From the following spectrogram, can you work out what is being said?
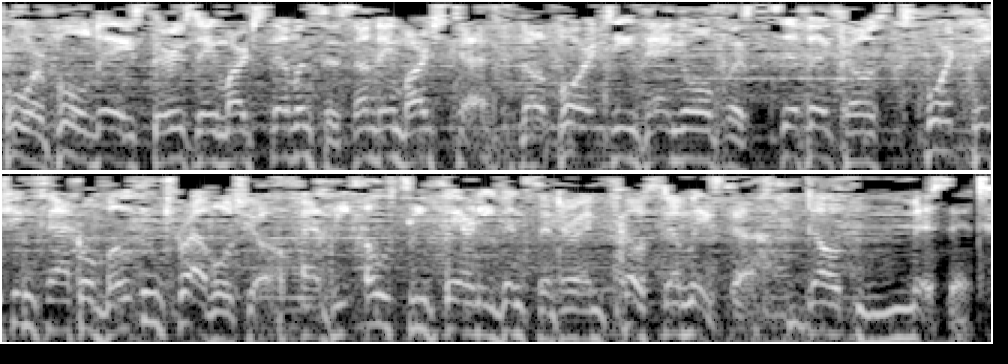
Four full days, Thursday, March 7th to Sunday, March 10th. The 14th annual Pacific Coast Sport Fishing Tackle Boat and Travel Show at the OC Fair and Event Center in Costa Mesa. Don't miss it.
